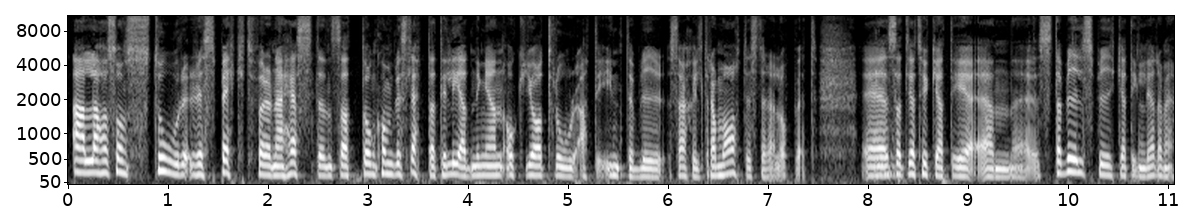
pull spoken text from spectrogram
alla har sån stor respekt för den här hästen så att de kommer bli släppta till ledningen och jag tror att det inte blir särskilt dramatiskt det här loppet. Eh, Så att jag tycker att det är en eh, stabil spik att inleda med.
